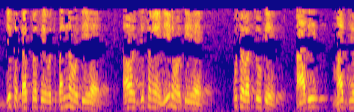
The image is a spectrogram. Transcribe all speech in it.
जिस तत्व से उत्पन्न होती है और जिसमें लीन होती है, उस वस्तु के आदि, मध्य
